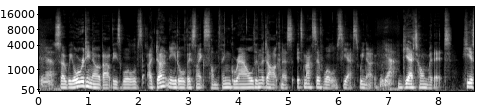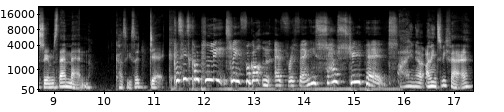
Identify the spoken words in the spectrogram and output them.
Yeah. So we already know about these wolves. I don't need all this, like, something growled in the darkness. It's massive wolves, yes, we know. Yeah. Get on with it. He assumes they're men, because he's a dick. Because he's completely forgotten everything. He's so stupid. I know. I mean, to be fair,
